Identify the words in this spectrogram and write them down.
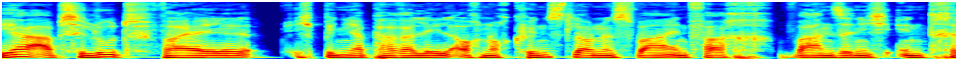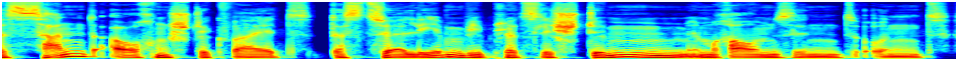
Ja, absolut, weil ich bin ja parallel auch noch Künstler und es war einfach wahnsinnig interessant, auch ein Stück weit das zu erleben, wie plötzlich Stimmen im Raum sind und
